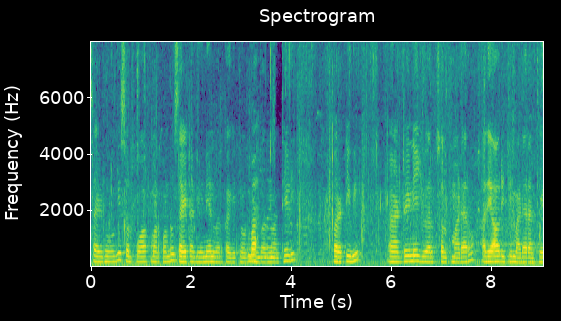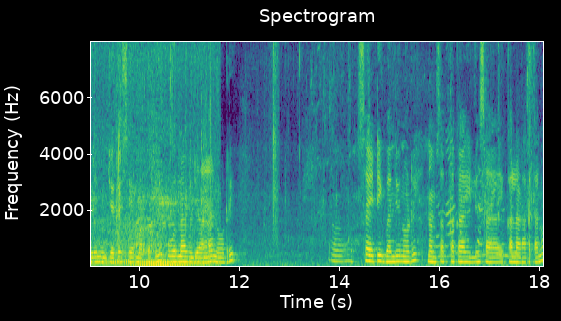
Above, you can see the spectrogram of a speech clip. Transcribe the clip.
ಸೈಡ್ ಹೋಗಿ ಸ್ವಲ್ಪ ವಾಕ್ ಮಾಡಿಕೊಂಡು ಸೈಟಲ್ಲಿ ಏನೇನು ವರ್ಕ್ ಆಗಿತ್ತು ನೋಡ್ಕೊಂಡು ಬರೋಣ ಅಂಥೇಳಿ ಹೊರಟಿವಿ. ಡ್ರೈನೇಜ್ ವರ್ಕ್ ಸ್ವಲ್ಪ ಮಾಡ್ಯಾರು. ಅದು ಯಾವ ರೀತಿ ಮಾಡ್ಯಾರ ಅಂಥೇಳಿ ನಿಮ್ಮ ಜೊತೆ ಶೇರ್ ಮಾಡ್ಕೊತೀನಿ. ಪೂರ್ಣ ವಿಡಿಯೋನ ನೋಡಿರಿ. ಸೈಟಿಗೆ ಬಂದೀವಿ ನೋಡ್ರಿ. ನಮ್ಮ ಸಪ್ತಕ ಇಲ್ಲಿ ಸ ಕಲ್ಲಾಡಕತ್ತಾನು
